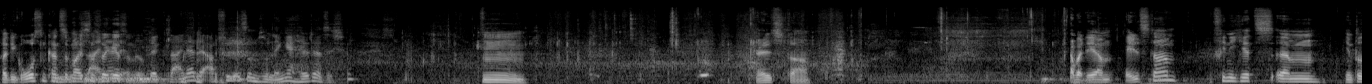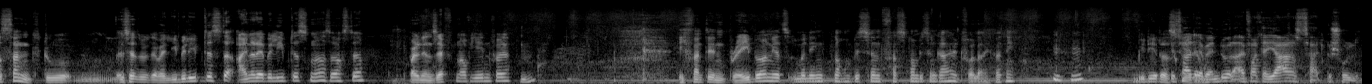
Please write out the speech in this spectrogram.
Also die großen kannst du Umso meistens kleiner vergessen. Der, Ne? umso kleiner der Apfel ist, umso länger hält er sich. Elster. Aber der Elster finde ich jetzt ähm, interessant. Du ist ja so der beliebteste, einer der beliebtesten, ne, sagst du? Bei den Säften auf jeden Fall. Mhm. Ich fand den Brayburn jetzt unbedingt noch ein bisschen, fast noch ein bisschen gehaltvoller. Ich weiß nicht, wie dir das Ist halt eventuell einfach der Jahreszeit geschuldet.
